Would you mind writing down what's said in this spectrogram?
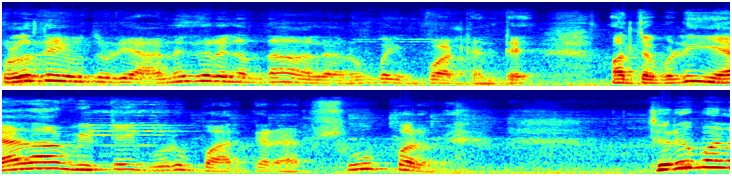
குலதெய்வத்துடைய அனுகிரகம் தான் அதில் ரொம்ப இம்பார்ட்டண்ட்டு மற்றபடி ஏழாம் வீட்டை குரு பார்க்கிறார். சூப்பருங்க திருமண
